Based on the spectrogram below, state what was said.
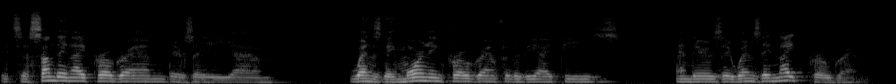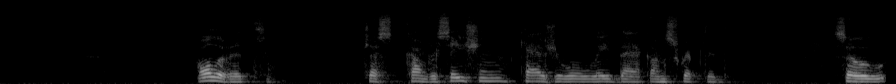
It's a Sunday night program, there's a um, Wednesday morning program for the VIPs, and there's a Wednesday night program. All of it just conversation, casual, laid back, unscripted. So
